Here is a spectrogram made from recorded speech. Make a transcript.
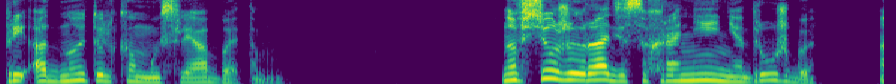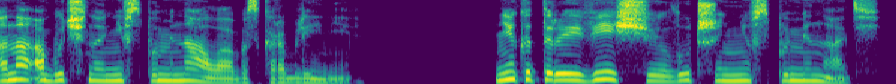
при одной только мысли об этом. Но все же ради сохранения дружбы она обычно не вспоминала об оскорблении. Некоторые вещи лучше не вспоминать.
